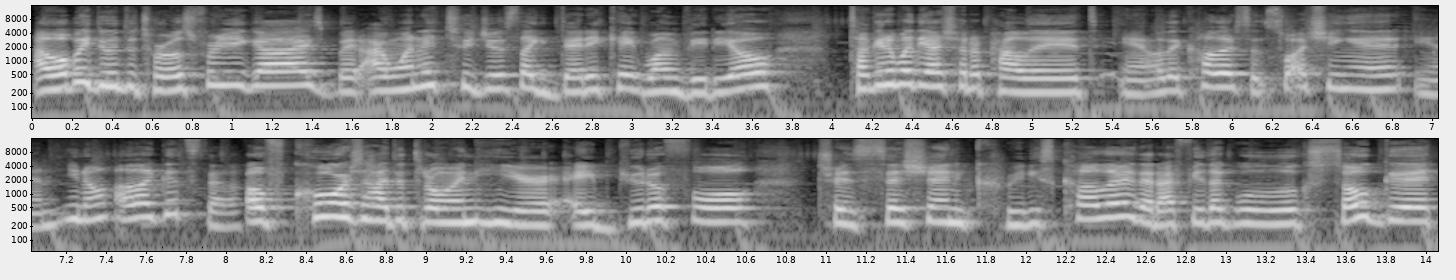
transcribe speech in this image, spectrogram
i will be doing tutorials for you guys but i wanted to just like dedicate one video talking about the eyeshadow palette and all the colors and swatching it and you know all that good stuff. Of course i had to throw in here a beautiful transition crease color that i feel like will look so good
